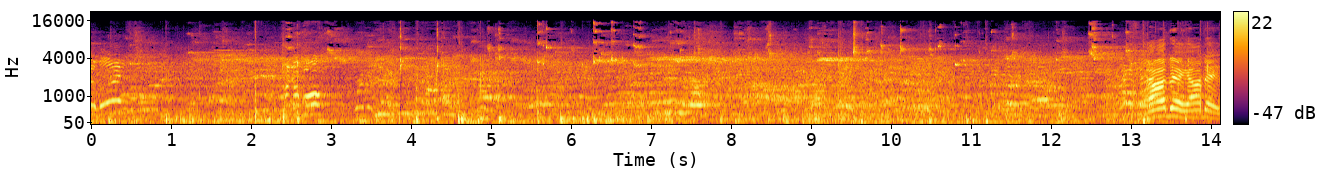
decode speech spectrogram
go boys. All day, all day.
